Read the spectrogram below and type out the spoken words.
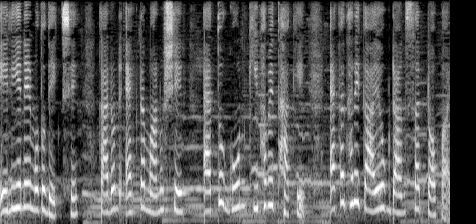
এলিয়েনের মতো দেখছে। কারণ একটা মানুষের এত গুণ কীভাবে থাকে? একাধারে গায়ক, ডান্সার, টপার।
